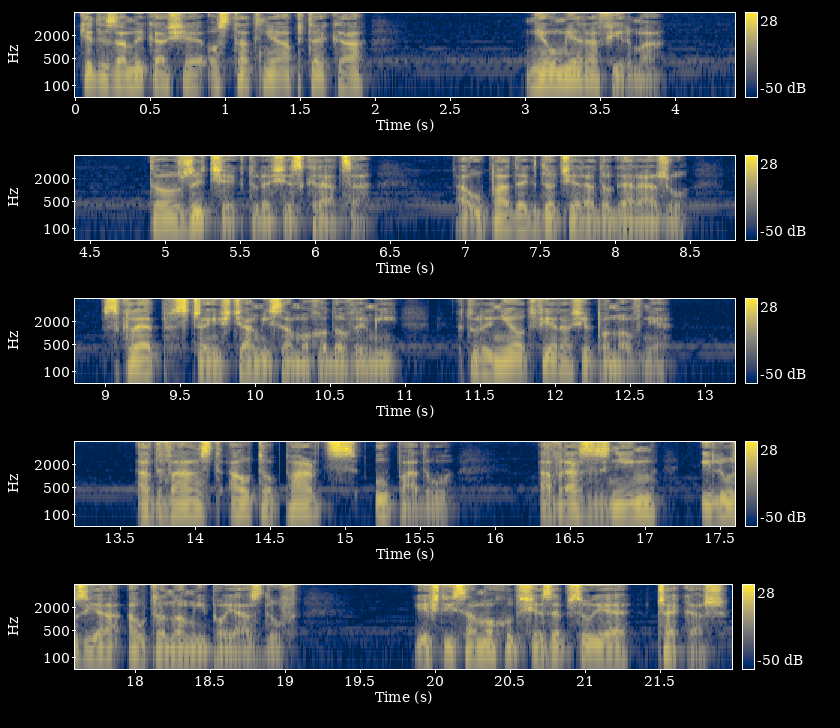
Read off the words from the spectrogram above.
Kiedy zamyka się ostatnia apteka, nie umiera firma. To życie, które się skraca, a upadek dociera do garażu. Sklep z częściami samochodowymi, który nie otwiera się ponownie. Advanced Auto Parts upadł, a wraz z nim iluzja autonomii pojazdów. Jeśli samochód się zepsuje, czekasz.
